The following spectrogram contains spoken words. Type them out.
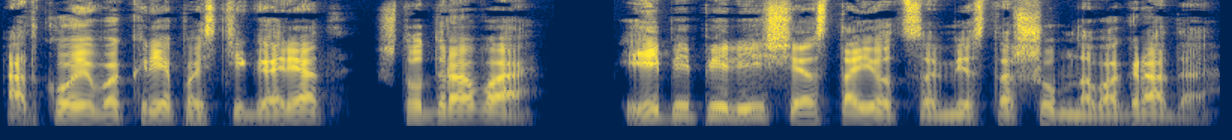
от коего крепости горят, что дрова, и пепелище остается вместо шумного града.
